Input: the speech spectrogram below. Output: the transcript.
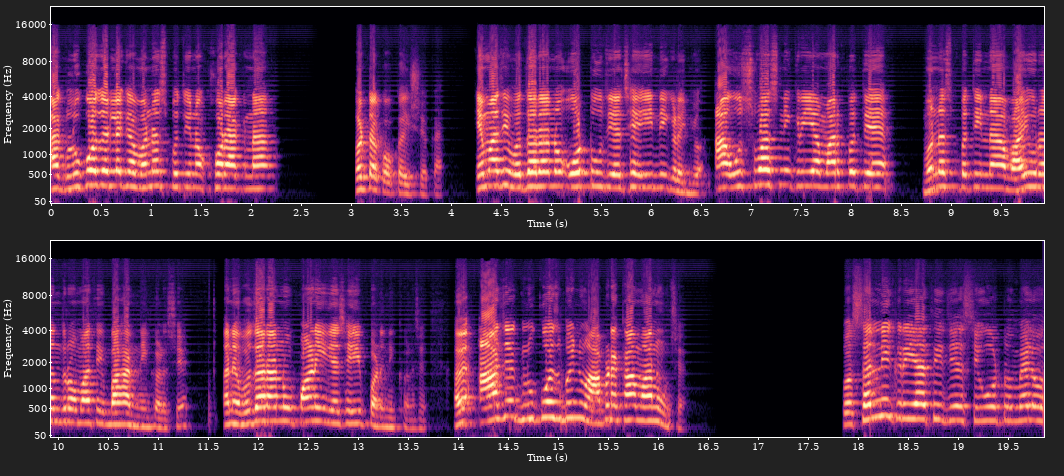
આ ગ્લુકોઝ એટલે કે વનસ્પતિનો ખોરાકના ઘટકો કહી શકાય. એમાંથી વધારાનો O2 જે છે એ નીકળી ગયો. આ ઉશ્વાસની ક્રિયા મારફતે વનસ્પતિના વાયુરંધ્રોમાંથી બહાર નીકળશે અને વધારાનું પાણી જે છે એ પણ નીકળશે. હવે આ જે ગ્લુકોઝ બન્યું, આપણે કામ આનું છે? શ્વસનની ક્રિયાથી જે CO2 મેળવો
